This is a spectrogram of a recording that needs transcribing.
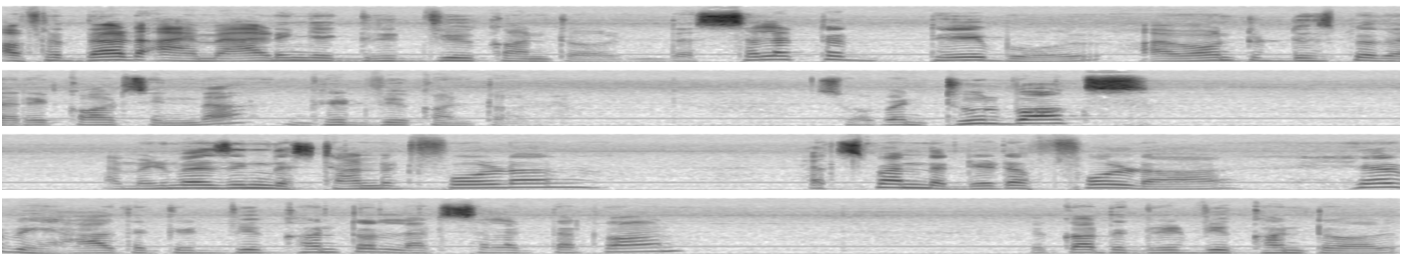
after that I am adding a grid view control. The selected table I want to display the records in the grid view control. So open toolbox. I'm minimizing the standard folder. Expand the data folder. Here we have the grid view control. Let's select that one. Because the grid view control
